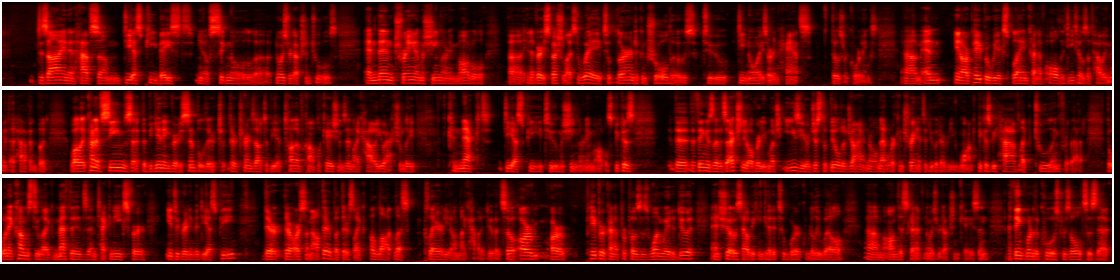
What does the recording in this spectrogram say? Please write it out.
design and have some DSP based, you know, signal uh, noise reduction tools, and then train a machine learning model uh, in a very specialized way to learn to control those to denoise or enhance those recordings. Um, and in our paper, we explain kind of all the details of how we made that happen. But while it kind of seems at the beginning very simple, there, there turns out to be a ton of complications in like how you actually connect DSP to machine learning models. Because the, the thing is that it's actually already much easier just to build a giant neural network and train it to do whatever you want because we have like tooling for that. But when it comes to like methods and techniques for integrating the DSP, there there are some out there, but there's like a lot less clarity on like how to do it. So our our paper kind of proposes one way to do it and shows how we can get it to work really well um, on this kind of noise reduction case. And I think one of the coolest results is that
